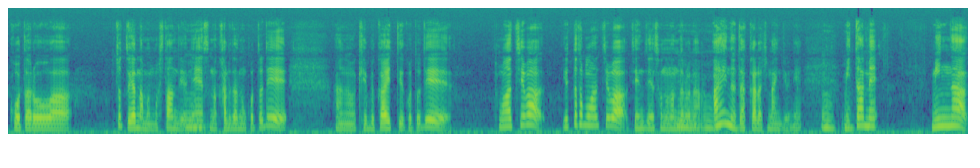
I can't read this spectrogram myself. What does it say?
孝太郎はちょっと嫌な思いもしたんだよね、うん。その体のことであの毛深いっていうことで友達は言った友達は全然そのなんだろうな、うんうんアイヌだからじゃないんだよね。うん。見た目みんな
